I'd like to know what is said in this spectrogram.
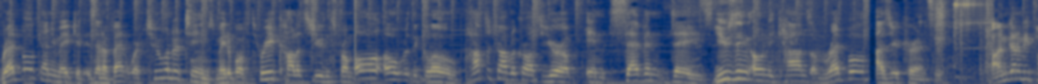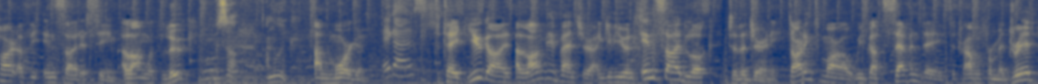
Red Bull Can You Make It is an event where 200 teams made up of three college students from all over the globe have to travel across Europe in seven days using only cans of Red Bull as your currency. I'm gonna be part of the Insiders team, along with Luke. What's up? I'm Luke. And Morgan. Hey guys. To take you guys along the adventure and give you an inside look to the journey. Starting tomorrow, we've got seven days to travel from Madrid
